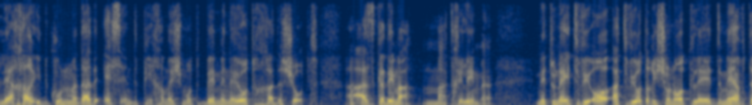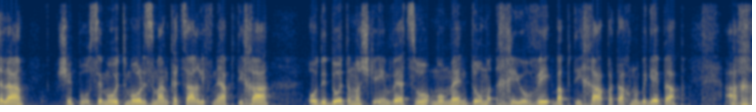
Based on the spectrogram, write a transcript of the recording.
לאחר עדכון מדד S&P 500 במניות חדשות. אז קדימה, מתחילים. נתוני תביעות, התביעות הראשונות לדמי אבטלה שפורסמו אתמול זמן קצר לפני הפתיחה עודדו את המשקיעים ויצרו מומנטום חיובי בפתיחה, פתחנו בגייפ אפ. אך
